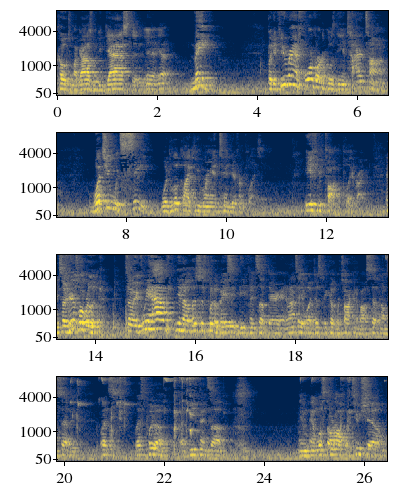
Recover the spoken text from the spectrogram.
coach, my guys would be gassed and yeah, yeah, maybe. But if you ran four verticals the entire time, what you would see would look like you ran 10 different plays if you've taught the play right. And so here's what we're looking at. So if we have, you know, let's just put a basic defense up there. And I'll tell you what, just because we're talking about seven on seven, let's let's put a, a defense up. And, and we'll start off with two shell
